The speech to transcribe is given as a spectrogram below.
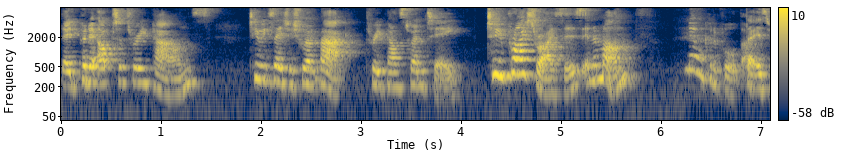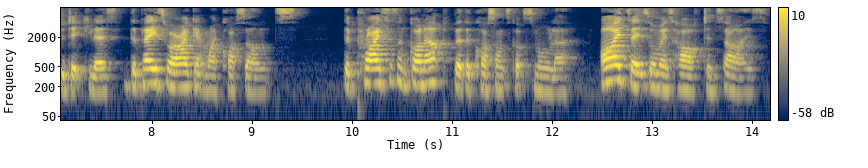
They'd put it up to three pounds. Two weeks later she went back three pounds twenty. Two price rises in a month. No one can afford that, That is ridiculous. The place where I get my croissants, the price hasn't gone up, but the croissants got smaller. I'd say it's almost halved in size.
